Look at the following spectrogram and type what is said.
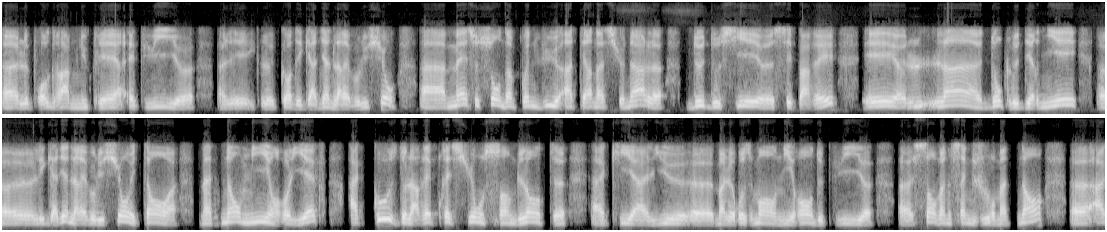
Euh, le programme nucléaire et puis euh, le corps des gardiens de la révolution. Euh, mais ce sont d'un point de vue international deux dossiers séparés et l'un, donc le dernier, les gardiens de la révolution étant maintenant mis en relief à cause de la répression sanglante qui a lieu malheureusement en Iran depuis 125 jours maintenant, à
